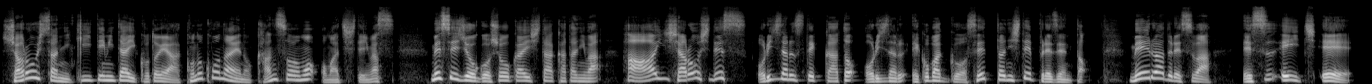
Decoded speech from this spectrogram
社労士さんに聞いてみたいことや、このコーナーへの感想もお待ちしています。メッセージをご紹介した方には、はい、社労士です。オリジナルステッカーとオリジナルエコバッグをセットにしてプレゼント。メールアドレスは、sha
